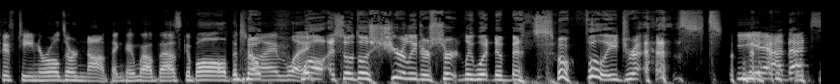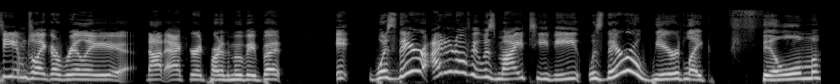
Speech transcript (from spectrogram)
15 year olds are not thinking about basketball all the Nope. time. Like, well, so those cheerleaders certainly wouldn't have been so fully dressed. yeah, that seemed like a really not accurate part of the movie. But it was there, I don't know if it was my TV, was there a weird like film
